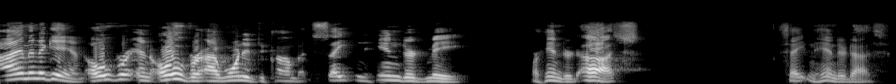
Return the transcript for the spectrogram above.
time and again, over and over, I wanted to come, but Satan hindered me, or hindered us. Satan hindered us.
